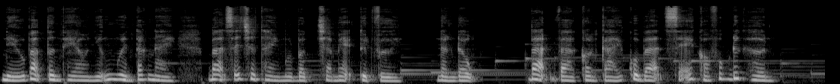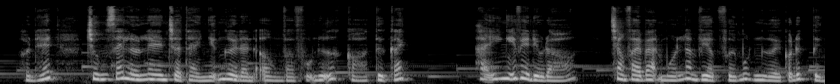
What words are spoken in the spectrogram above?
Nếu bạn tuân theo những nguyên tắc này, bạn sẽ trở thành một bậc cha mẹ tuyệt vời, năng động. Bạn và con cái của bạn sẽ có phúc đức hơn. Hơn hết, chúng sẽ lớn lên trở thành những người đàn ông và phụ nữ có tư cách. Hãy nghĩ về điều đó, chẳng phải bạn muốn làm việc với một người có đức tính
